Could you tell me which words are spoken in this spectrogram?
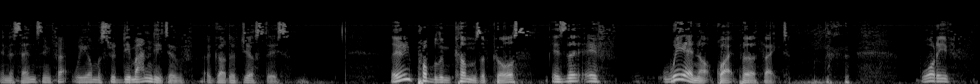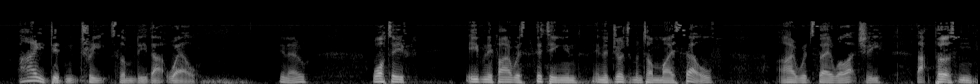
in a sense. In fact, we almost should demand it of a God of justice. The only problem comes, of course, is that if we're not quite perfect, what if I didn't treat somebody that well? You know, what if, even if I was sitting in, in a judgment on myself, I would say, well, actually, that person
